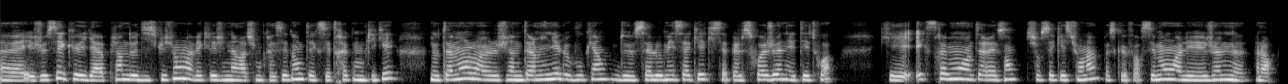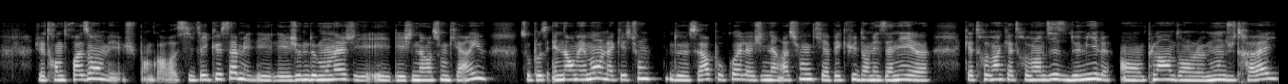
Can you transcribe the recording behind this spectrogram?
et je sais qu'il y a plein de discussions avec les générations précédentes et que c'est très compliqué. Notamment, je viens de terminer le bouquin de Salomé Saké qui s'appelle Sois jeune et tais-toi qui est extrêmement intéressant sur ces questions-là, parce que forcément, les jeunes, alors j'ai 33 ans, mais je suis pas encore vieille que ça, mais les, jeunes de mon âge et, et, les générations qui arrivent se posent énormément la question de savoir pourquoi la génération qui a vécu dans les années 80, 90, 2000 en plein dans le monde du travail,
